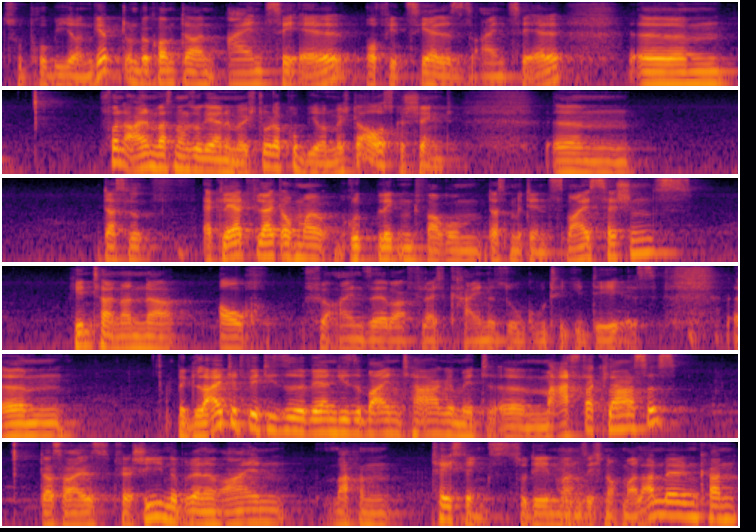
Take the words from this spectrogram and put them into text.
zu probieren gibt und bekommt dann ein CL, offiziell ist es ein CL, ähm, von allem, was man so gerne möchte oder probieren möchte, ausgeschenkt. Ähm, das erklärt vielleicht auch mal rückblickend, warum das mit den zwei Sessions hintereinander auch für einen selber vielleicht keine so gute Idee ist. Ähm, begleitet wird diese, werden diese beiden Tage mit äh, Masterclasses. Das heißt, verschiedene Brennereien machen Tastings, zu denen man sich nochmal anmelden kann.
